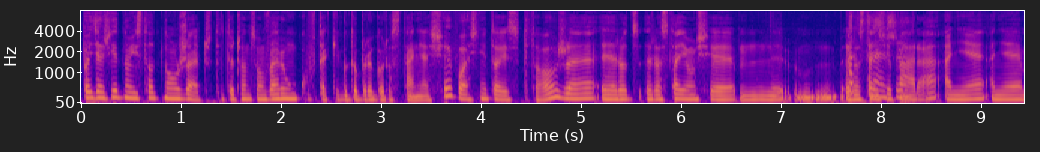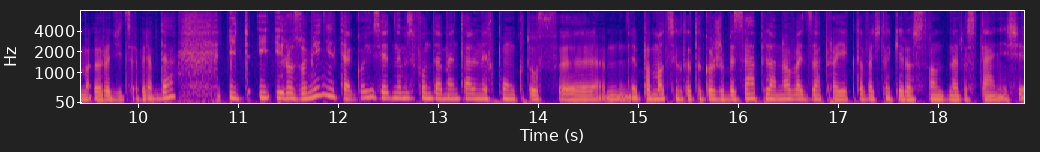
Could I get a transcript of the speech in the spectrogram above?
powiedziałaś jedną istotną rzecz dotyczącą warunków takiego dobrego rozstania się. Właśnie to jest to, że roz, rozstają się, mm, rozstaje się para, a nie, a nie rodzice, prawda? I, i, I rozumienie tego jest jednym z fundamentalnych punktów e, pomocnych do tego, żeby zaplanować, zaprojektować takie rozsądne rozstanie się.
